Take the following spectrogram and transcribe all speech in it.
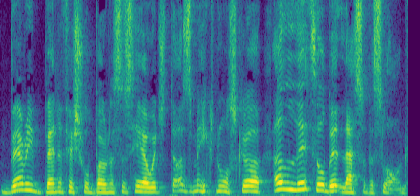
very beneficial bonuses here, which does make Norsca a little bit less of a slog.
